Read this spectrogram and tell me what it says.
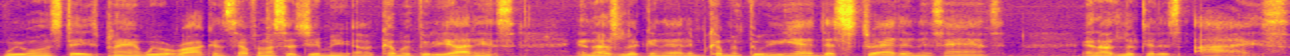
we were on stage playing, we were rocking stuff, and I saw Jimi uh, coming through the audience, and I was looking at him coming through. He had that strat in his hands, and I looked at his eyes,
